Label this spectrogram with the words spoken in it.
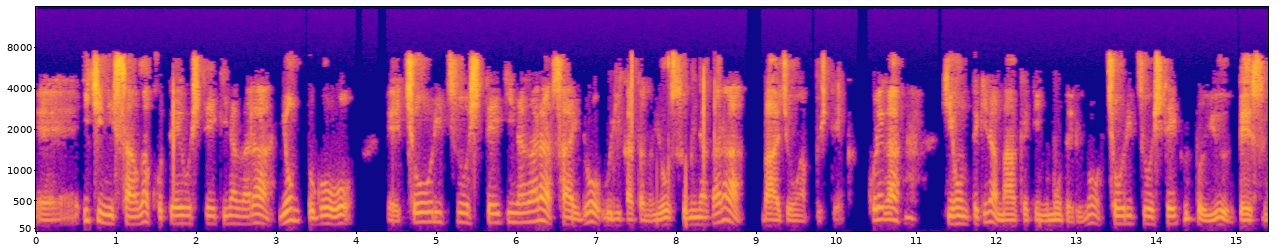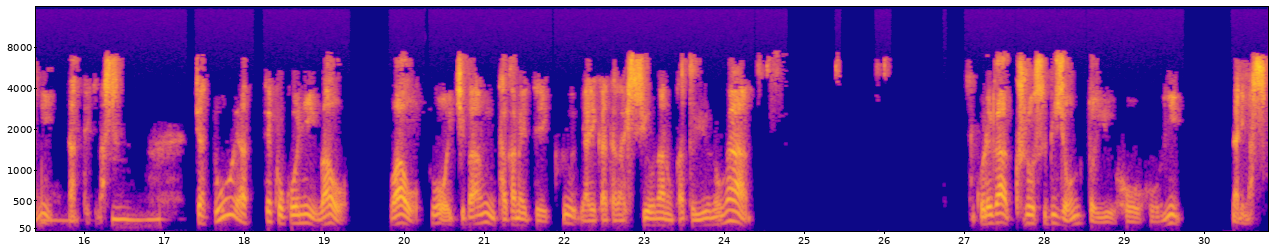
えー、1、2、3は固定をしていきながら、4と5を、えー、調律をしていきながら、再度売り方の様子を見ながらバージョンアップしていく。これが基本的なマーケティングモデルの調律をしていくというベースになっていきます。じゃあどうやってここに和を、和をを一番高めていくやり方が必要なのかというのが、これがクロスビジョンという方法になります。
